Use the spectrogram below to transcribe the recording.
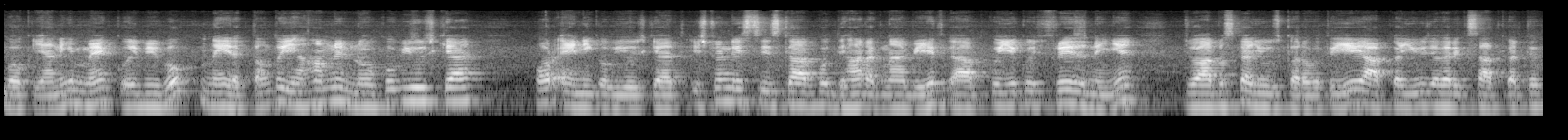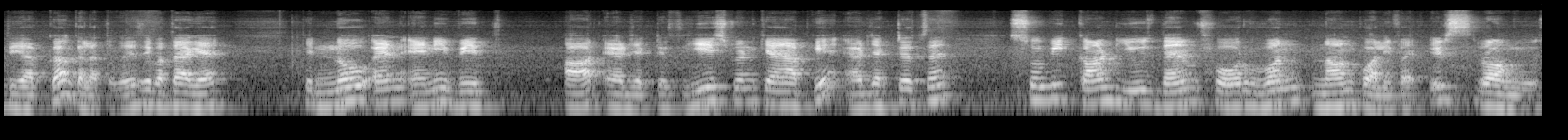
book यानी कि मैं कोई भी बुक नहीं रखता हूँ। तो यहाँ हमने नो को भी यूज़ किया है और एनी को भी यूज़ किया है। तो स्टूडेंट इस चीज़ का आपको ध्यान रखना है आपको ये कोई फ्रेज नहीं है जो आप इसका यूज़ करोगे। तो ये आपका यूज़ अगर एक साथ करते हो तो ये आपका गलत होगा। जैसे बताया गया है कि no and any with are adjectives ये स्टूडेंट क्या है? आपके एडजेक्टिव्स हैं। So we can't use them for one non qualified it's wrong use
